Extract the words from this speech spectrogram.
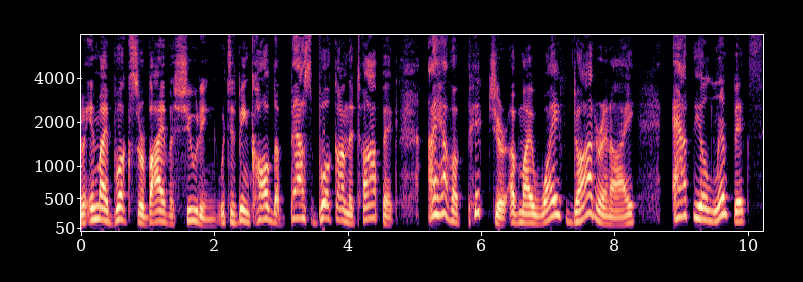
You know, in my book, Survive a Shooting, which is being called the best book on the topic, I have a picture of my wife, daughter, and I at the Olympics,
